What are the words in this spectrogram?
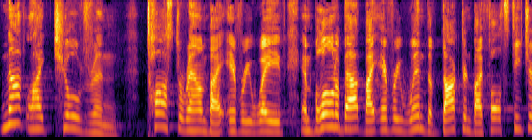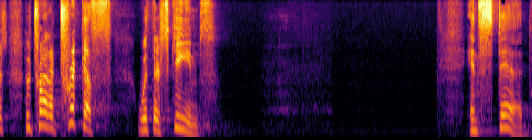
not like children tossed around by every wave and blown about by every wind of doctrine by false teachers who try to trick us with their schemes. Instead,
